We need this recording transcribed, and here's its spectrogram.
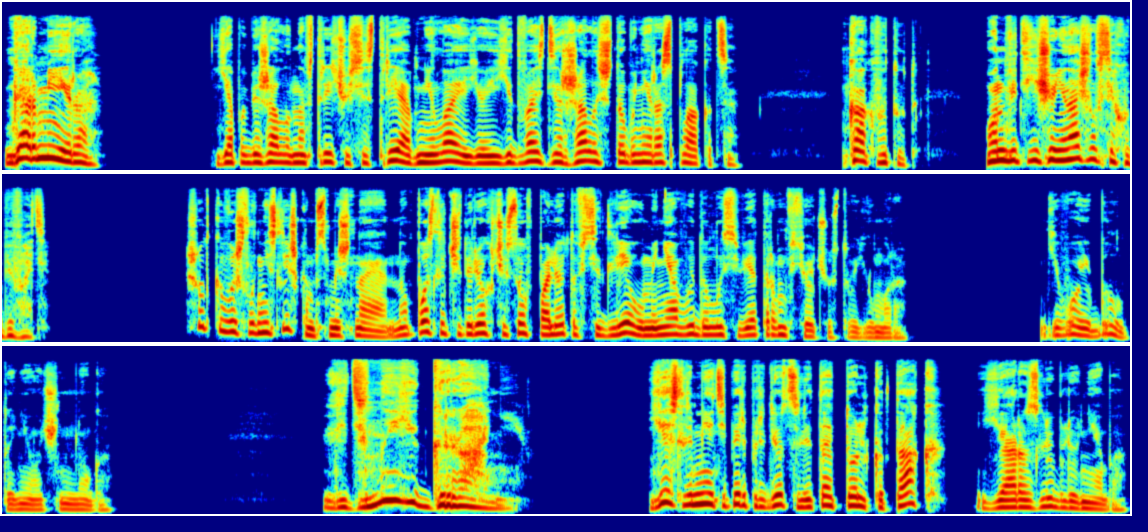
Гармира! Я побежала навстречу сестре, обняла ее и едва сдержалась, чтобы не расплакаться. «Как вы тут? Он ведь еще не начал всех убивать?» Шутка вышла не слишком смешная, но после четырех часов полета в седле у меня выдалось ветром все чувство юмора. Его и было-то не очень много. Ледяные грани. Если мне теперь придется летать только так, я разлюблю небо.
